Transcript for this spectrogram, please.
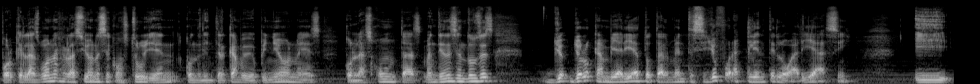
porque las buenas relaciones se construyen con el intercambio de opiniones, con las juntas, ¿me entiendes? Entonces, yo, yo lo cambiaría totalmente. Si yo fuera cliente, lo haría así. Y,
